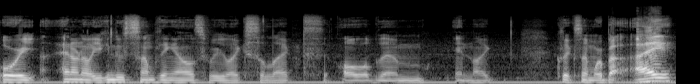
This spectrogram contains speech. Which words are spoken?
or I don't know, you can do something else where you like select all of them and like click somewhere. But I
